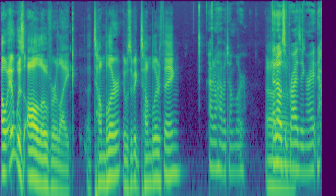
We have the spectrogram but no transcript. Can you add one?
Oh, it was all over like a Tumblr. It was a big Tumblr thing. I don't have a Tumblr. I know, Um, surprising, right?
